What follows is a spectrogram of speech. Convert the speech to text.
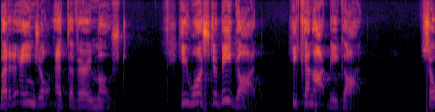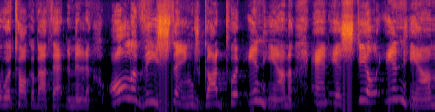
but an angel at the very most. He wants to be God. He cannot be God. So we'll talk about that in a minute. All of these things God put in him and is still in him,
